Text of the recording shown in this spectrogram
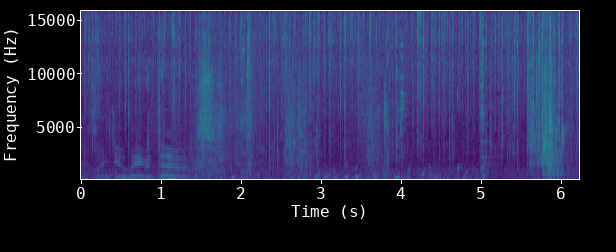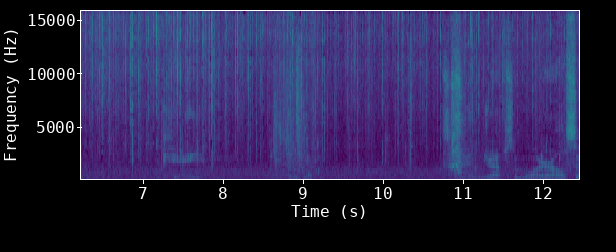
Definitely do away with those. Okay. Let's go ahead and drop some water also.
